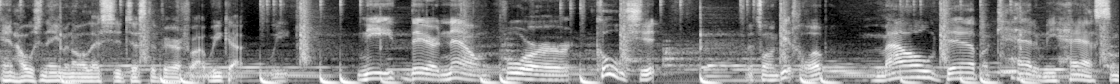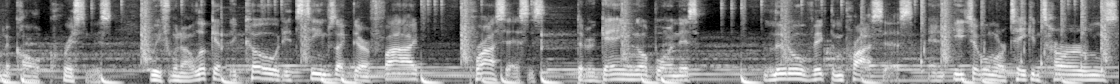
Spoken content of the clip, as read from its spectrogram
and host name and all that shit just to verify. We got we need there now for cool shit. That's on GitHub. Mal MalDev Academy has something called Christmas, which when I look at the code, it seems like there are five processes that are ganging up on this little victim process, and each of them are taking turns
